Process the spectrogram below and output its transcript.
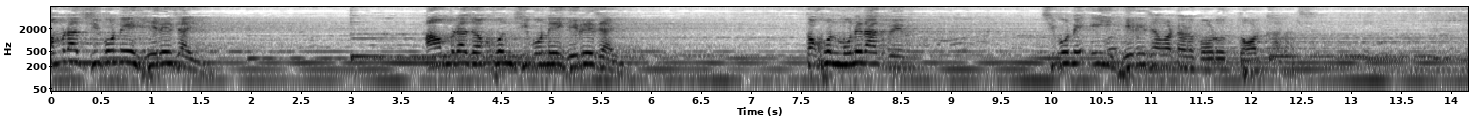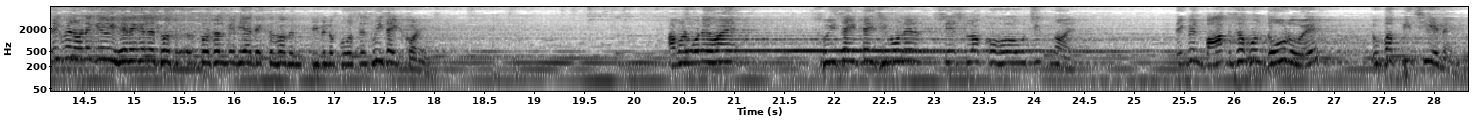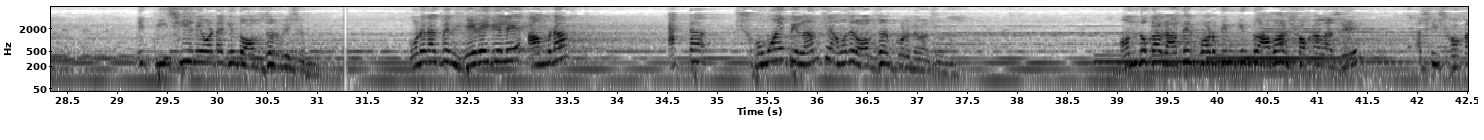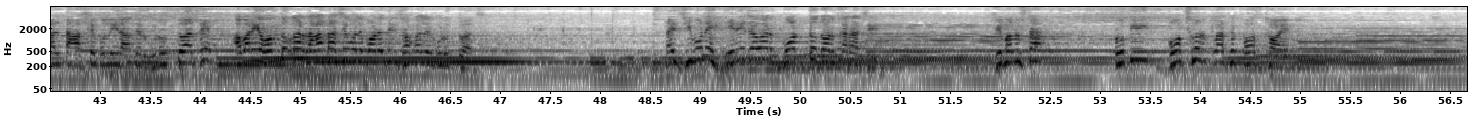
আমরা জীবনে হেরে যাই। আমরা যখন জীবনে হেরে যাই, তখন মনে রাখবেন, জীবনে এই হেরে যাওয়াটার বড় দরকার আছে। দেখবেন অনেকে ওই হেরে গেলে সোশ্যাল মিডিয়া দেখতে পাবেন, বিভিন্ন পোস্টে সুইসাইড করে। আমার মনে হয়, সুইসাইডটাই জীবনের শেষ লক্ষ্য হওয়া উচিত নয়। দেখবেন বাঘ যখন দৌড়োয়, দুপা পিছিয়ে নেয়। এই পিছিয়ে নেওয়াটা কিন্তু অবজারভেশন মনে রাখবেন, হেরে গেলে আমরা একটা সময় পেলাম যে আমাদের অবজার্ভ করে নেওয়ার জন্য। অন্ধকার রাতের পর দিন কিন্তু আবার সকাল আসে, আর সেই সকালটা আসে বলেই রাতের গুরুত্ব আছে, আবার এই অন্ধকার রাত আসে বলে পরের দিন সকালের গুরুত্ব আছে। তাই জীবনে হেরে যাওয়ার বড্ড দরকার আছে। যে মানুষটা প্রতি বছর ক্লাসে ফার্স্ট হয়,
